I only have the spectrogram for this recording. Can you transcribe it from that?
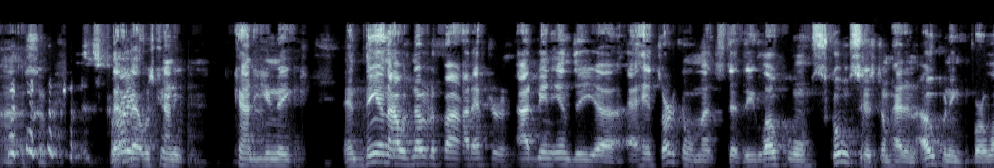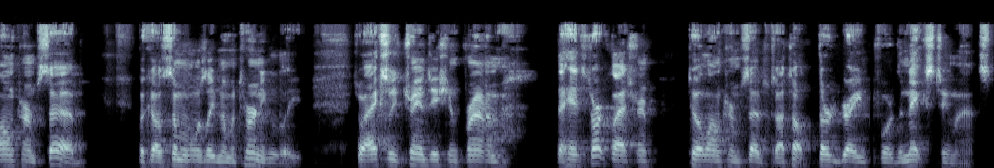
Uh, so that, that was kind of kind of unique. And then I was notified after I'd been in the uh, Head Start a couple months that the local school system had an opening for a long term sub because someone was leaving on maternity leave. So I actually transitioned from the Head Start classroom to a long term sub. So I taught third grade for the next two months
